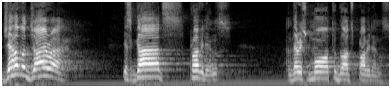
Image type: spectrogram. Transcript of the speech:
Jehovah Jireh is God's providence, and there is more to God's providence.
